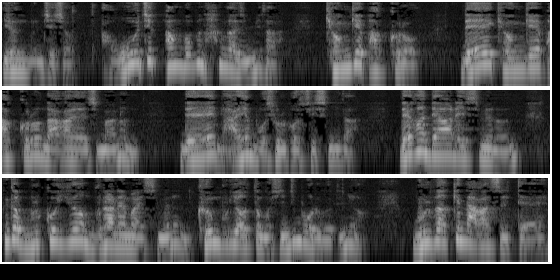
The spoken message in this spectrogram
이런 문제죠. 아, 오직 방법은 한 가지입니다. 경계 밖으로, 내 경계 밖으로 나가야지만은 내, 나의 모습을 볼 수 있습니다. 내가 내 안에 있으면은, 그러니까 물고기가 물 안에만 있으면은 그 물이 어떤 것인지 모르거든요. 물 밖에 나갔을 때,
